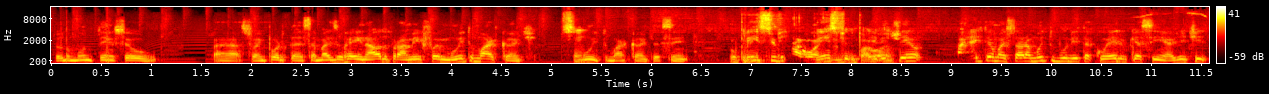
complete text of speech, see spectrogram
todo mundo tem o seu a sua importância, mas o Reinaldo para mim foi muito marcante, Sim. muito marcante, assim. O príncipe do pagode. Príncipe do pagode. Ele tem- a gente tem uma história muito bonita com ele, porque assim, a gente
